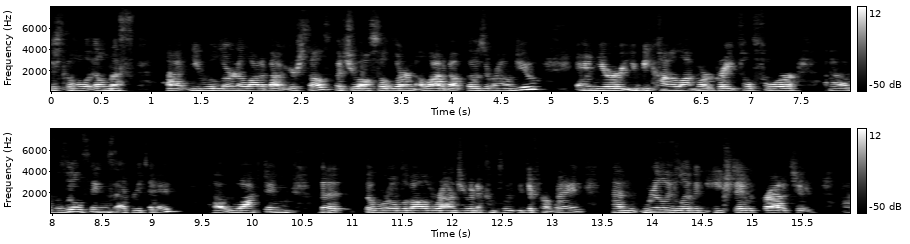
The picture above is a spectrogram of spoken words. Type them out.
just the whole illness, uh, you will learn a lot about yourself, but you also learn a lot about those around you, and you're you become a lot more grateful for uh, the little things every day uh, watching the, the world evolve around you in a completely different way and really living each day with gratitude uh,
